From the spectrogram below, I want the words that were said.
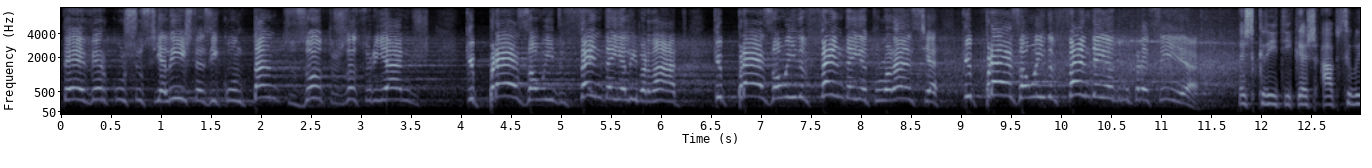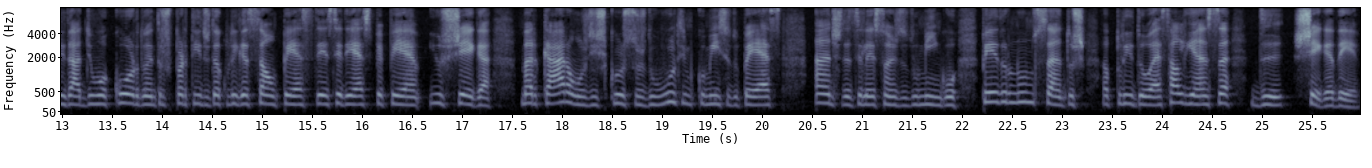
Tem a ver com os socialistas e com tantos outros açorianos que prezam e defendem a liberdade, que prezam e defendem a tolerância, que prezam e defendem a democracia. As críticas à possibilidade de um acordo entre os partidos da coligação PSD, CDS, PPM e o Chega marcaram os discursos do último comício do PS antes das eleições de domingo. Pedro Nuno Santos apelidou essa aliança de Chega-D.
